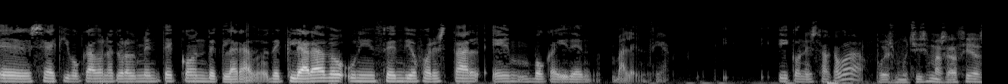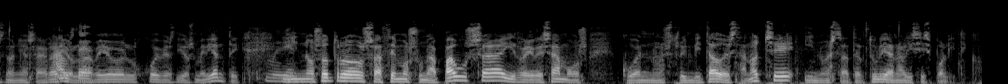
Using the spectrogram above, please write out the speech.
Eh, se ha equivocado naturalmente con declarado. Declarado un incendio forestal en Bocairén, Valencia. Y, con esto acababa. Pues muchísimas gracias, doña Sagrario. La veo el jueves, Dios mediante. Y nosotros hacemos una pausa y regresamos con nuestro invitado de esta noche y nuestra tertulia de análisis político.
